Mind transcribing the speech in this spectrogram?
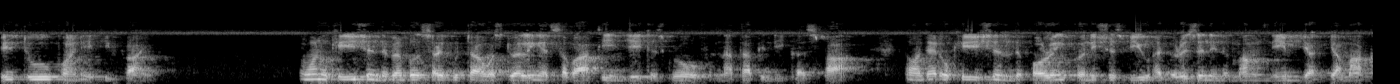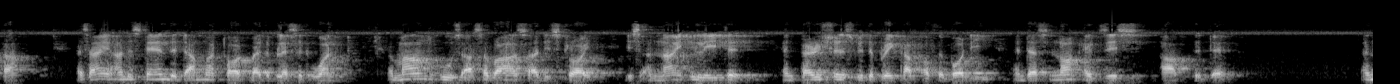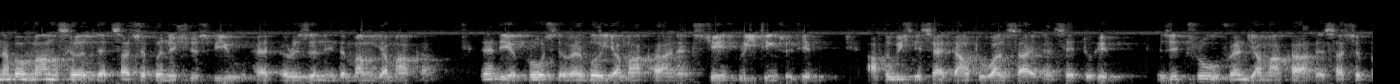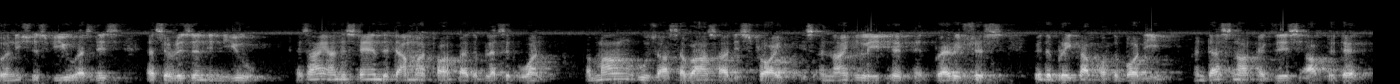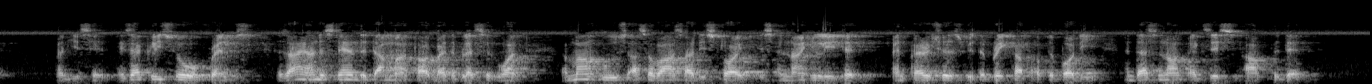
22.85 On one occasion, the Venerable Sariputta was dwelling at Savatthi in Jeta's Grove, Anathapindika's park. On that occasion, the following pernicious view had arisen in a monk named Yamaka. As I understand the Dhamma taught by the Blessed One, a monk whose asavas are destroyed is annihilated and perishes with the breakup of the body and does not exist after death. A number of monks heard that such a pernicious view had arisen in the monk Yamaka. Then they approached the Venerable Yamaka and exchanged greetings with him, after which they sat down to one side and said to him, Is it true, friend Yamaka, that such a pernicious view as this has arisen in you? As I understand the Dhamma taught by the Blessed One, a monk whose asavas are destroyed is annihilated and perishes with the breakup of the body and does not exist after death. And he said, exactly so, friends, as I understand the Dhamma taught by the Blessed One, a monk whose asavas are destroyed is annihilated and perishes with the breakup of the body and does not exist after death.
